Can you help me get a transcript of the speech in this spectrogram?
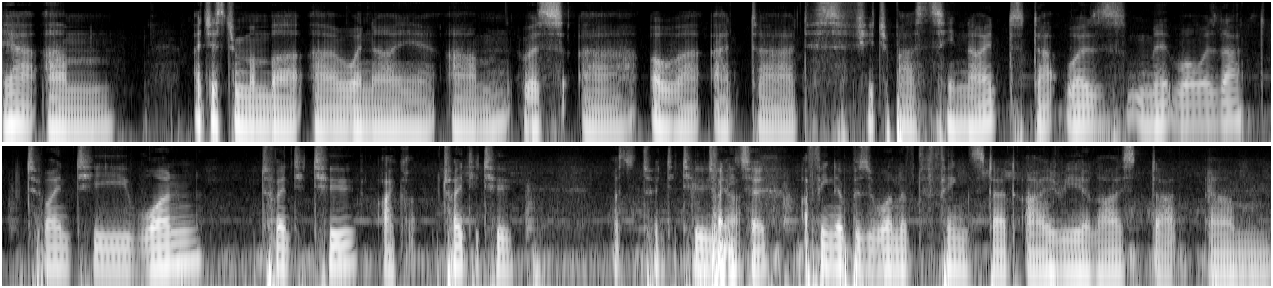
Yeah, um, I just remember uh, when I um, was uh, over at uh, this Future Past Zine night. That was what was that? 21, 22? I got 22. What's 22? yeah. Twenty-two. I think that was one of the things that I realized that um,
